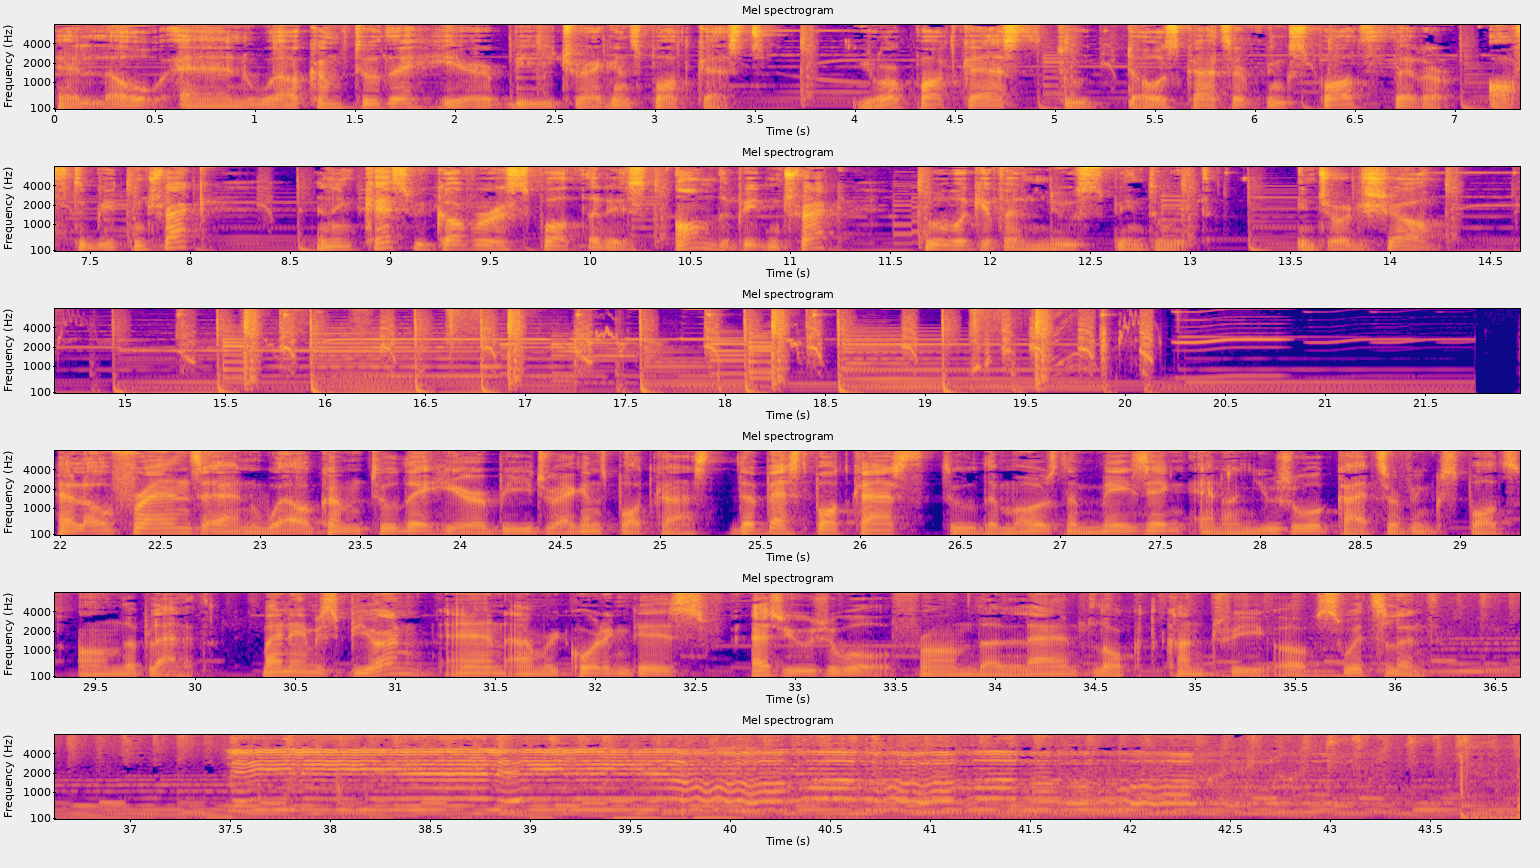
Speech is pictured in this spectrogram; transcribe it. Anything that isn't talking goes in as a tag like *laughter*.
Hello and welcome to the Here Be Dragons podcast, your podcast to those kitesurfing spots that are off the beaten track. And in case we cover a spot that is on the beaten track, we will give a new spin to it. Enjoy the show. Hello, friends, and welcome to the Here Be Dragons podcast, the best podcast to the most amazing and unusual kitesurfing spots on the planet. My name is Björn, and I'm recording this as usual from the landlocked country of Switzerland.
